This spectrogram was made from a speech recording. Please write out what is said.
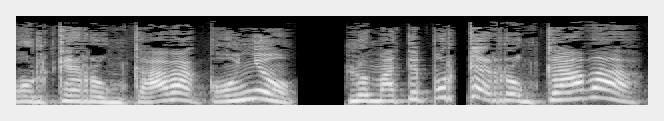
Porque roncaba, coño. Lo maté porque roncaba.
